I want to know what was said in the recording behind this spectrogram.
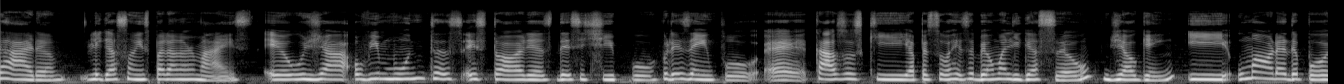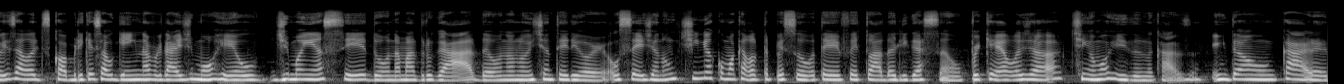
Cara, ligações paranormais. Eu já ouvi muitas histórias desse tipo. Por exemplo, é, casos que a pessoa recebeu uma ligação de alguém e uma hora depois ela descobre que esse alguém, na verdade, morreu de manhã cedo, ou na madrugada, ou na noite anterior. Ou seja, não tinha como aquela outra pessoa ter efetuado a ligação, porque ela já tinha morrido, no caso. Então, cara,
